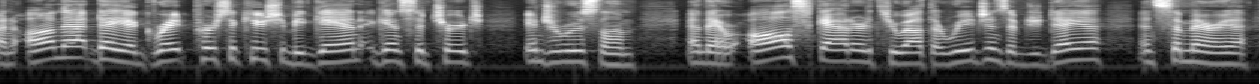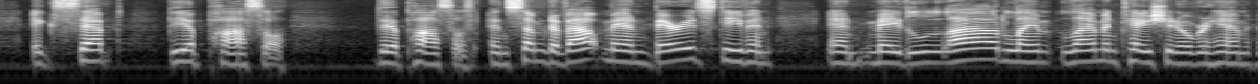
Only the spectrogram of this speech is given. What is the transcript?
And on that day, a great persecution began against the church in Jerusalem, and they were all scattered throughout the regions of Judea and Samaria, except the apostle, the apostles. And some devout men buried Stephen and made loud lamentation over him.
